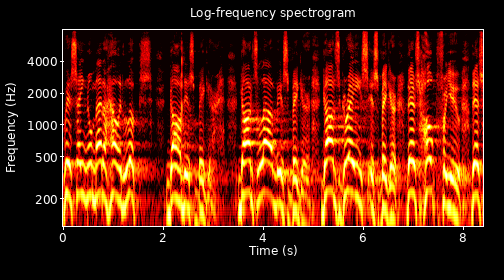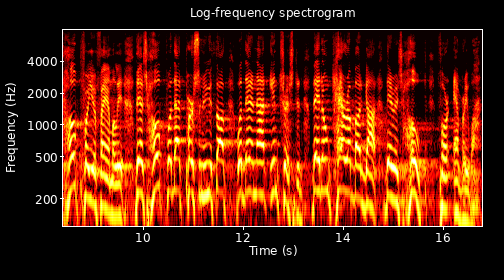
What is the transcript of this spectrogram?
We're saying no matter how it looks, God is bigger. God's love is bigger. God's grace is bigger. There's hope for you. There's hope for your family. There's hope for that person who you thought, well, they're not interested. They don't care about God. There is hope for everyone.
